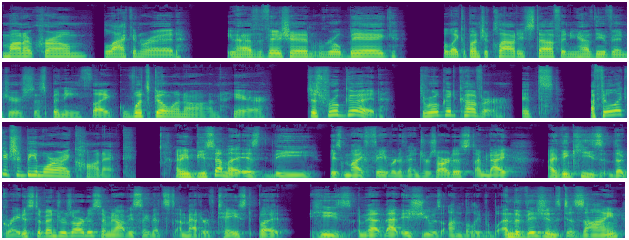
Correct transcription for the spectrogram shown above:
monochrome, black and red. You have the Vision, real big, but like a bunch of cloudy stuff, and you have the Avengers just beneath. Like, what's going on here? Just real good. It's a real good cover. It's. I feel like it should be more iconic. I mean, Buscema is the is my favorite Avengers artist. I mean, I I think he's the greatest Avengers artist. I mean, obviously that's a matter of taste, but he's I mean that that issue is unbelievable. And the Vision's design,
